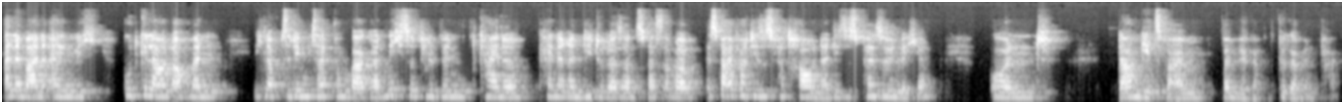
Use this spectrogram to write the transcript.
alle waren eigentlich gut gelaunt, auch wenn ich glaube, zu dem Zeitpunkt war gerade nicht so viel Wind, keine, keine Rendite oder sonst was, aber es war einfach dieses Vertrauen da, dieses Persönliche. Und darum geht es vor allem beim Bürger, Bürgerwindpark.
